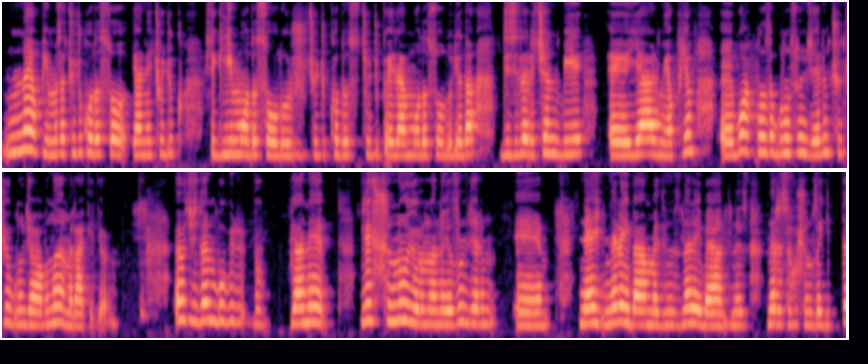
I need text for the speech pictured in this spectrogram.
ne yapayım? Mesela çocuk odası yani çocuk işte giyinme odası olur. Çocuk odası, çocuk eğlenme odası olur. Ya da diziler için bir e, yer mi yapayım? E, bu aklınızda bulunsun dilerim. Çünkü bunun cevabını merak ediyorum. Evet izlerim bu bir bu, yani bir de şunu yorumlarına yazın dilerim. E, ne, nereyi beğenmediniz, nereyi beğendiniz, neresi hoşunuza gitti.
